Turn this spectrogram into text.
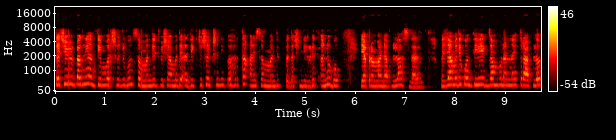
त्याची विभागणी अंतिम वर्षाचे गुण संबंधित विषयामध्ये अधिकची शैक्षणिक अर्हता आणि संबंधित पदाशी निगडीत अनुभव याप्रमाणे आपल्याला असणार आहेत. म्हणजे यामध्ये कोणतीही एक्झाम होणार नाही तर आपलं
